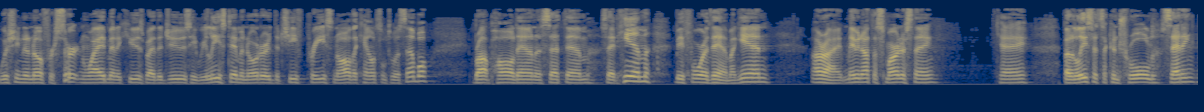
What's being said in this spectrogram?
wishing to know for certain why he had been accused by the Jews, he released him and ordered the chief priests and all the council to assemble. Brought Paul down and set them, set him before them. Again, all right, maybe not the smartest thing, okay, but at least it's a controlled setting.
